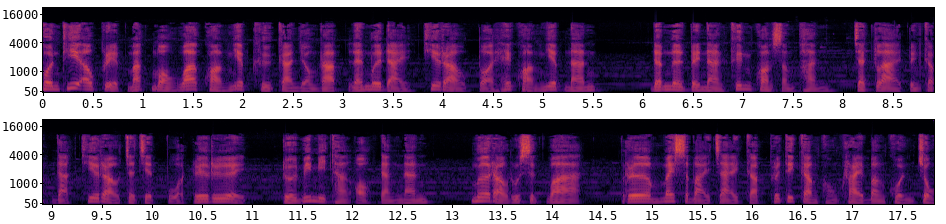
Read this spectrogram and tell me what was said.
คนที่เอาเปรียบมักมองว่าความเงียบคือการยอมรับและเมื่อใดที่เราปล่อยให้ความเงียบนั้นดำเนินไปนานขึ้นความสัมพันธ์ จะกลายเป็นกับดักที่เราจะเจ็บปวดเรื่อยๆ โดยไม่มีทางออกดังนั้น เมื่อเรารู้สึกว่า เริ่มไม่สบายใจกับพฤติกรรมของใครบางคนจง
